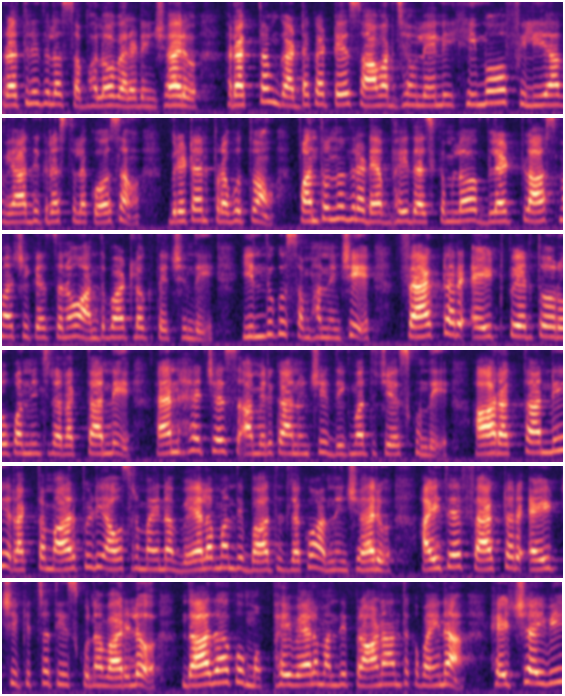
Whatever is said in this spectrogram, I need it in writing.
ప్రతినిధుల సభలో వెల్లడించారు. రక్తం గడ్డకట్టే సామర్థ్యం లేని హిమోఫిలియా వ్యాధిగ్రస్తుల కోసం బ్రిటన్ ప్రభుత్వం పంతొమ్మిది వందల డెబ్బై దశకంలో బ్లడ్ ప్లాస్మా చికిత్సను అందుబాటులోకి తెచ్చింది. ఇందుకు సంబంధించి ఫ్యాక్టర్ ఎయిట్ పేరుతో రూపొందించిన రక్తాన్ని ఎన్హెచ్ఎస్ అమెరికా నుంచి దిగుమతి చేసుకుంది. ఆ రక్తాన్ని రక్త మార్పిడి అవసరమైన వేల మంది బాధితులకు అందించారు. అయితే ఫ్యాక్టర్ ఎయిట్ చికిత్స తీసుకున్న వారిలో దాదాపు ముప్పై వేల మంది ప్రాణాంతకమైన హెచ్ఐవి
